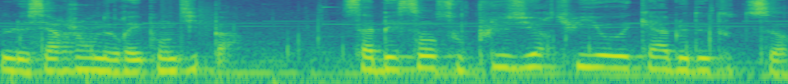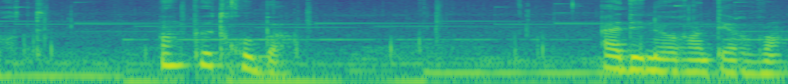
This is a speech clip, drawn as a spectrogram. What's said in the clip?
Le sergent ne répondit pas, s'abaissant sous plusieurs tuyaux et câbles de toutes sortes, un peu trop bas. Adenor intervint.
